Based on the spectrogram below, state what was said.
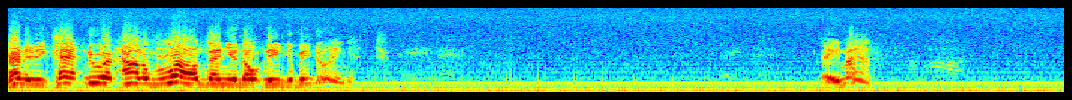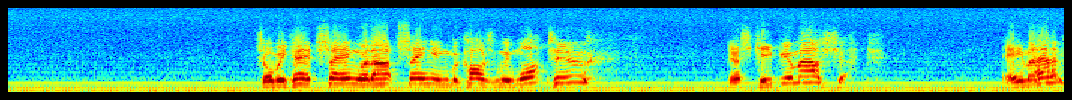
and if you can't do it out of love, then you don't need to be doing it. Amen. So we can't sing without singing because we want to. Just keep your mouth shut. Amen?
